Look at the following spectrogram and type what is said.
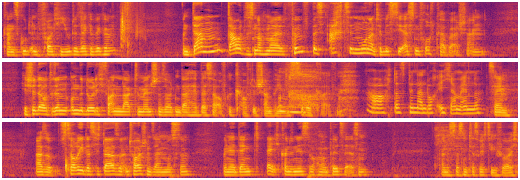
kann es gut in feuchte Jutesäcke wickeln. Und dann dauert es nochmal 5 bis 18 Monate, bis die ersten Fruchtkörper erscheinen. Hier steht auch drin, ungeduldig veranlagte Menschen sollten daher besser auf gekaufte Champignons zurückgreifen. Oh, das bin dann doch ich am Ende. Same. Also, sorry, dass ich da so enttäuschend sein musste. Wenn ihr denkt, ey, ich könnte nächste Woche mal Pilze essen, dann ist das nicht das Richtige für euch.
